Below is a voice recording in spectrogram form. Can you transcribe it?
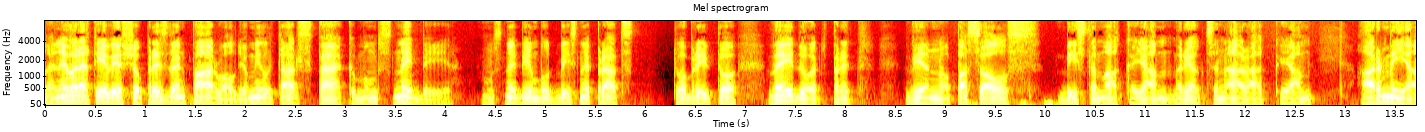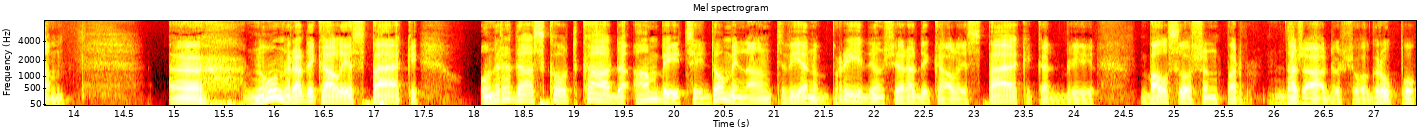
lai nevarētu ieviest šo prezidentu pārvaldi, jo militāra spēka mums nebija. Mums nebija un būtu bijis neprāts tobrīd to veidot pret vienu no pasaules bīstamākajām, reakcionārākajām armijām. Uh, nu, un radikālie spēki, un radās kaut kāda ambīcija dominanta vienu brīdi, un šie radikālie spēki, kad bija balsošana par dažādu šo grupu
